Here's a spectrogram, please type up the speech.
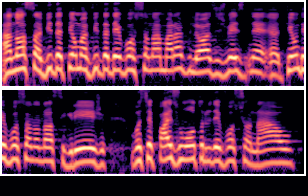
A nossa vida tem uma vida devocional maravilhosa. Às vezes né, tem um devocional na nossa igreja, você faz um outro devocional.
